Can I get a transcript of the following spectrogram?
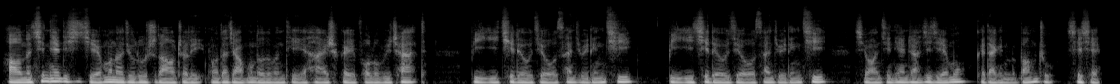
好，那今天这期节目呢就录制到这里。如果大家有更多的问题，还是可以 follow WeChat。B 一七六九三九零七，B 一七六九三九零七，希望今天这期节目可以带给你们帮助，谢谢。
